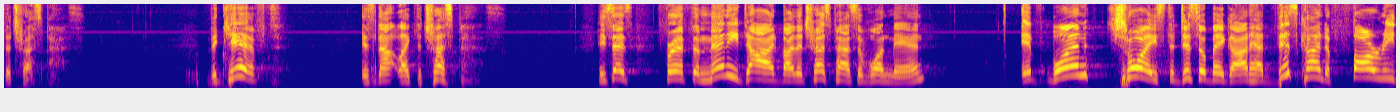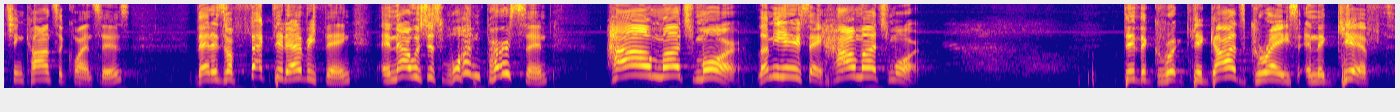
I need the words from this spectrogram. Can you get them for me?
the trespass. The gift is not like the trespass. He says, For if the many died by the trespass of one man, if one choice to disobey God had this kind of far reaching consequences that has affected everything, and that was just one person, how much more? Let me hear you say, How much more? Did, the, did God's grace and the gift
